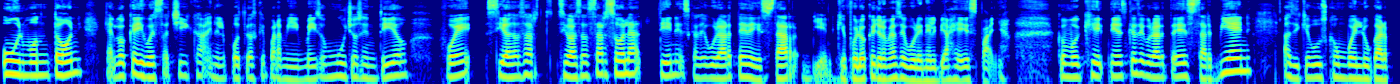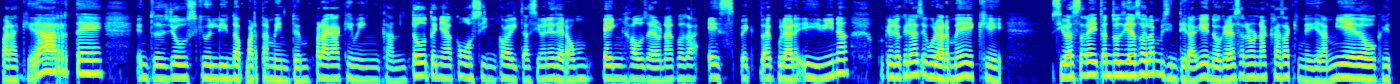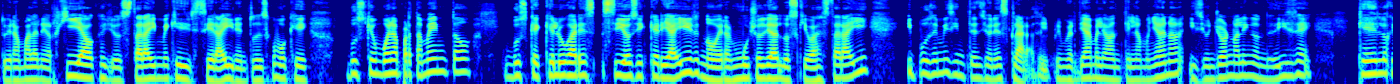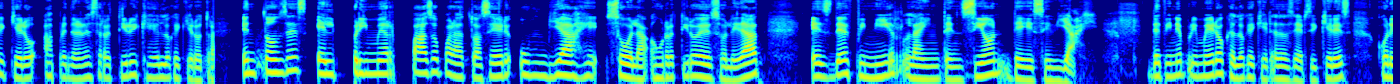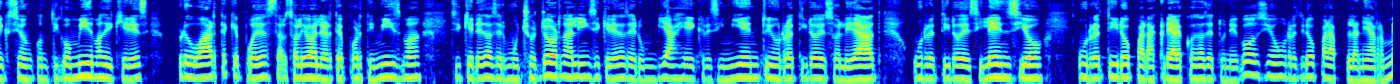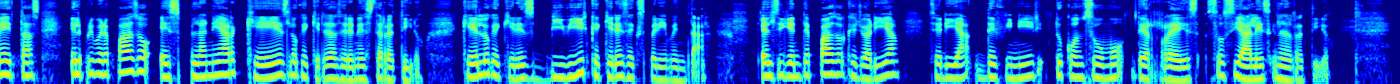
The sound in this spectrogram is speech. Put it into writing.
un montón. Y algo que dijo esta chica en el podcast que para mí me hizo mucho sentido fue, si vas, a estar, si vas a estar sola, tienes que asegurarte de estar bien, que fue lo que yo no me aseguré en el viaje de España. Como que tienes que asegurarte de estar bien, así que busca un buen lugar para quedarte. Entonces yo busqué un lindo apartamento en Praga que me encantó, tenía como cinco habitaciones, era un penthouse, era una cosa espectacular y divina, porque yo quería asegurarme de que si iba a estar ahí tantos días sola me sintiera bien, no quería estar en una casa que me diera miedo, que tuviera mala energía o que yo estar ahí me quisiera ir. Entonces como que busqué un buen apartamento, busqué qué lugares sí o sí quería ir, no eran muchos días los que iba a estar ahí y puse mis intenciones claras. El primer día me levanté en la mañana, hice un journaling donde dice qué es lo que quiero aprender en este retiro y qué es lo que quiero traer. Entonces el primer paso para tú hacer un viaje sola a un retiro de soledad es definir la intención de ese viaje. Define primero qué es lo que quieres hacer. Si quieres conexión contigo misma, si quieres probarte que puedes estar sola y valerte por ti misma, si quieres hacer mucho journaling, si quieres hacer un viaje de crecimiento y un retiro de soledad, un retiro de silencio, un retiro para crear cosas de tu negocio, un retiro para planear metas. El primer paso es planear qué es lo que quieres hacer en este retiro, qué es lo que quieres vivir, qué quieres experimentar. El siguiente paso que yo haría sería definir tu consumo de redes sociales en el retiro.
